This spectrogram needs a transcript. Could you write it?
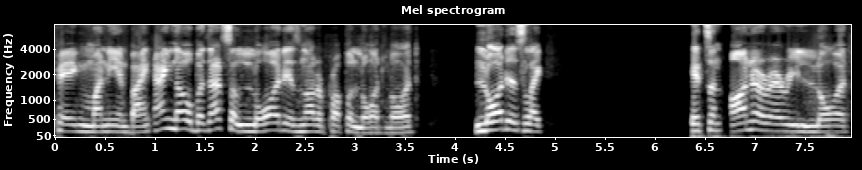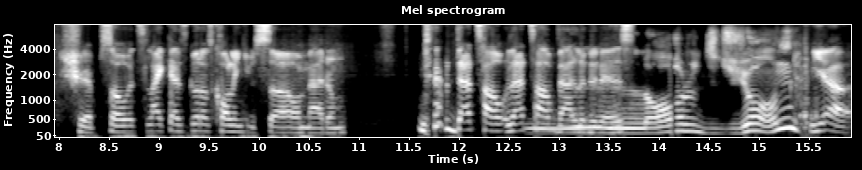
paying money and buying. I know, but that's a lord is not a proper lord. Lord, lord is like it's an honorary lordship, so it's like as good as calling you sir or madam. that's how that's how valid it is. Lord John. Yeah,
